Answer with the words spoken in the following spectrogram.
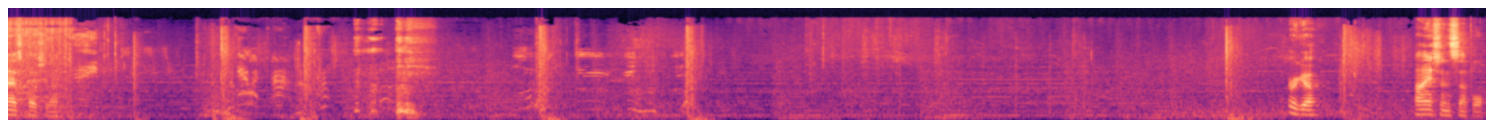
That's close enough. There we go. Nice and simple.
